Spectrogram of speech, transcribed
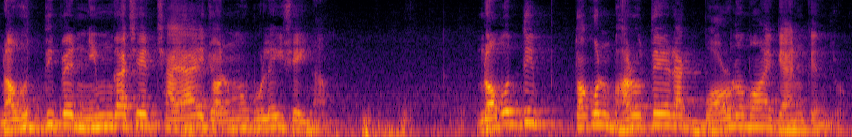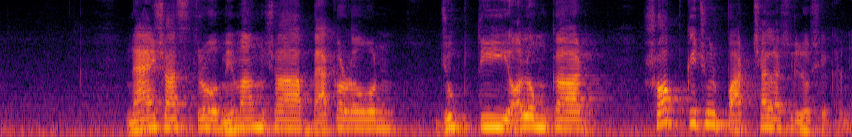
নবদ্বীপের নিম গাছের ছায়ায় জন্ম বলেই সেই নাম। নবদ্বীপ তখন ভারতের এক বর্ণময় জ্ঞান কেন্দ্র ন্যায়শাস্ত্র, মীমাংসা, ব্যাকরণ, যুক্তি, অলঙ্কার সব কিছুর পাঠশালা ছিল সেখানে।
